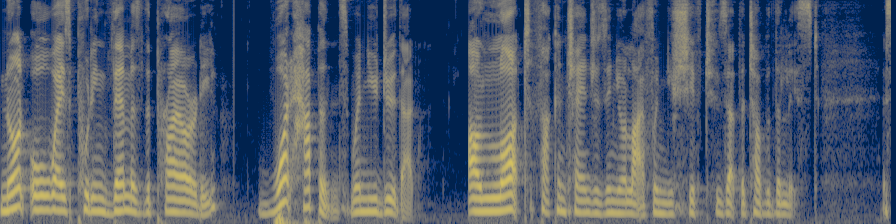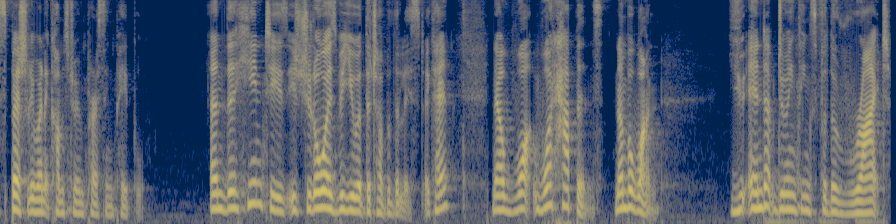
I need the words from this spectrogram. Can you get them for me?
not always putting them as the priority. What happens when you do that? A lot fucking changes in your life when you shift who's at the top of the list, especially when it comes to impressing people. And the hint is it should always be you at the top of the list, okay? Now, what, what happens? Number one, you end up doing things for the right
